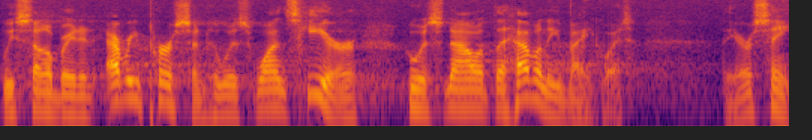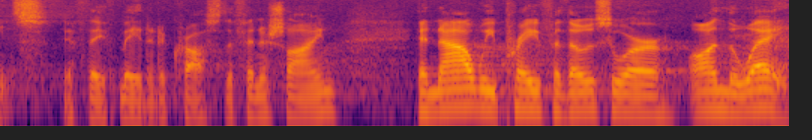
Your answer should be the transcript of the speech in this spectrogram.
we celebrated every person who was once here who is now at the heavenly banquet. They are saints if they've made it across the finish line. And now we pray for those who are on the way,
